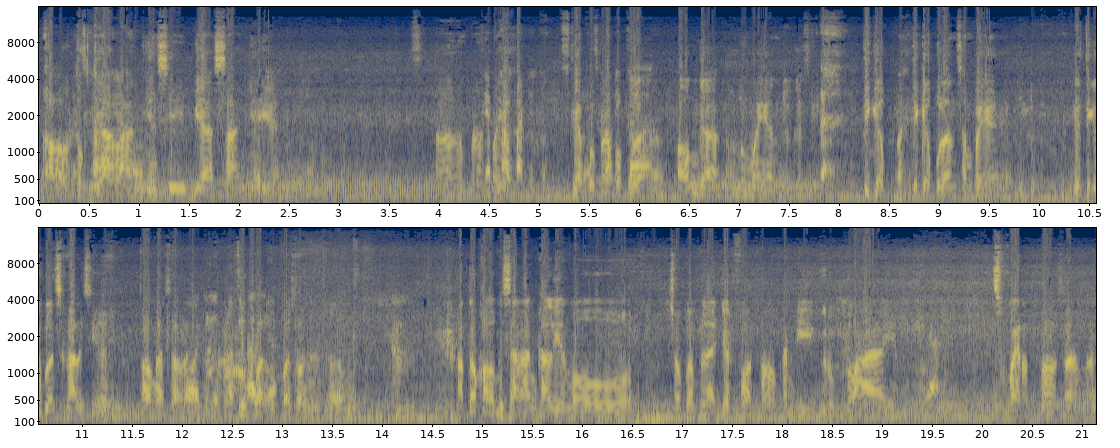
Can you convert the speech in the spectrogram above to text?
Kalau untuk jalannya sih biasanya ya eh, berapa ya? kapan itu? Tiap Sebulan beberapa bulan. Oh enggak, lumayan juga sih. Tiga eh, tiga bulan sampai ya tiga bulan sekali sih kalau nggak salah. Oh, tiga bulan lupa sekali ya. lupa soalnya. Hmm. Atau kalau misalkan kalian mau coba belajar foto kan di grup lain, Ya. Square kalau salah.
